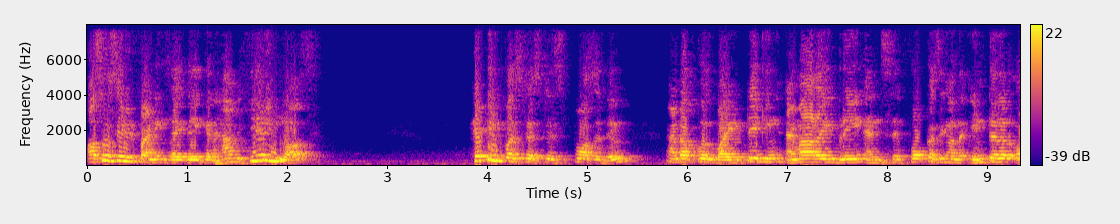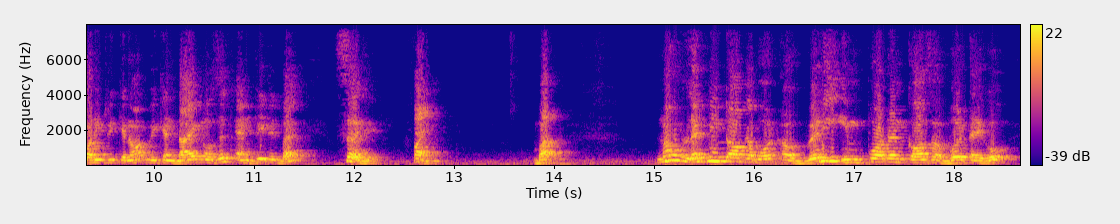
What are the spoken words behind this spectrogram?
associated findings like they can have hearing loss, head impulse test is positive, and of course by taking MRI brain and focusing on the internal auditory canal, we can diagnose it and treat it by surgery. Fine. But now let me talk about a very important cause of vertigo,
